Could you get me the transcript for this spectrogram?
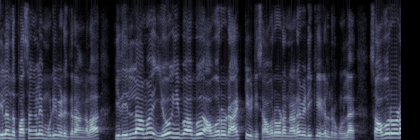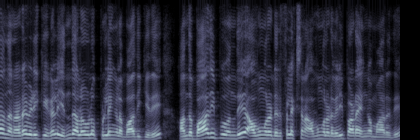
இல்லை அந்த பசங்களே முடிவெடுக்கிறாங்களா? இது இல்லாமல் யோகி பாபு அவரோட ஆக்டிவிட்டிஸ் அவரோட நடவடிக்கைகள் இருக்கும்ல. ஸோ அவரோட அந்த நடவடிக்கைகள் எந்த அளவில் பிள்ளைங்களை பாதிக்குது? அந்த பாதிப்பு வந்து அவங்களோட ரிஃப்ளெக்ஷன் அவங்களோட வெளிப்பாடாக எங்கே மாறுது?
